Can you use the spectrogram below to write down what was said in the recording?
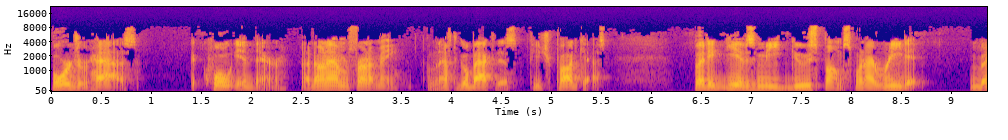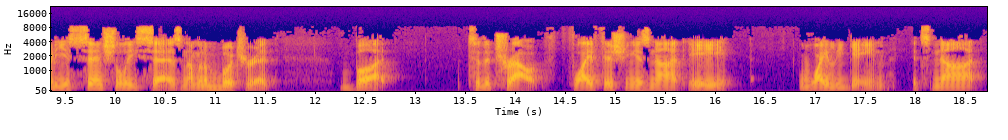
Borger has a quote in there. That I don't have in front of me. I'm going to have to go back to this future podcast. But it gives me goosebumps when I read it. But he essentially says, and I'm going to butcher it, but to the trout, fly fishing is not a wily game. It's not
